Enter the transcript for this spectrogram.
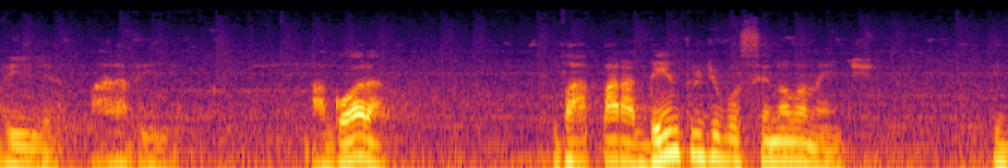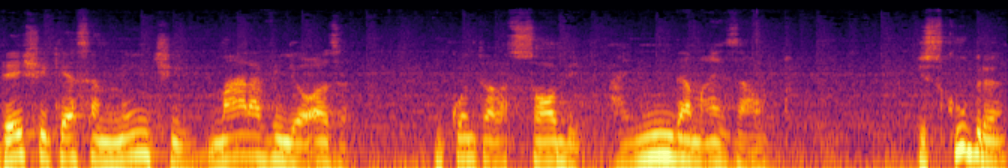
Maravilha, maravilha. Agora, vá para dentro de você novamente e deixe que essa mente maravilhosa, enquanto ela sobe ainda mais alto, descubra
